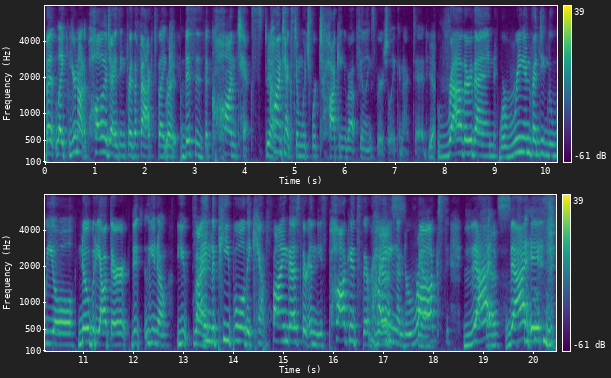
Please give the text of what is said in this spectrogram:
But like, you're not apologizing for the fact, like, Right. this is the context, Yeah. context in which we're talking about feeling spiritually connected. Yeah. Rather than we're reinventing the wheel. Nobody out there, that, you know, you find the people, they can't find us. They're in these pockets. They're hiding Yes. under Yeah. rocks. That Yes. that is.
